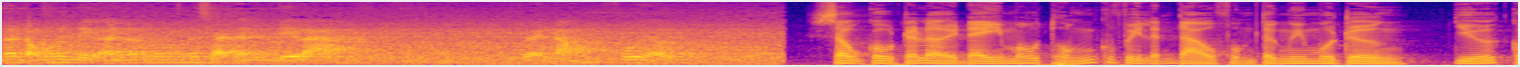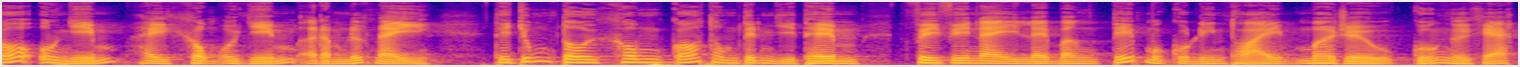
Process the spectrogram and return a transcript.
nó đóng lên địa nó nó xảy ra địa bàn phải nắm phối hợp. Sau câu trả lời đầy mâu thuẫn của vị lãnh đạo phòng tài nguyên môi trường giữa có ô nhiễm hay không ô nhiễm ở đầm nước này, thì chúng tôi không có thông tin gì thêm vì vị này lại bận tiếp một cuộc điện thoại mơ rượu của người khác.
